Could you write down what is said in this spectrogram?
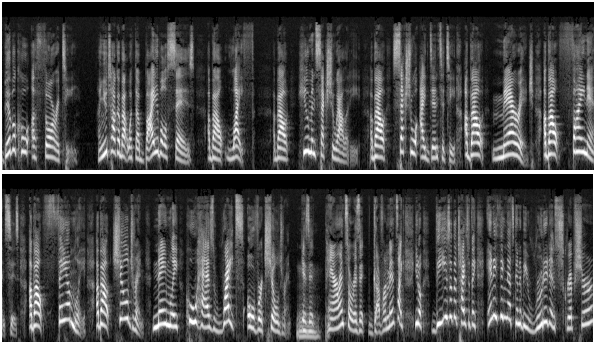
biblical authority and you talk about what the bible says about life about human sexuality, about sexual identity, about marriage, about finances, about family, about children, namely, who has rights over children. Is it mm. parents or is it governments? Like, you know, these are the types of things. Anything that's going to be rooted in scripture,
